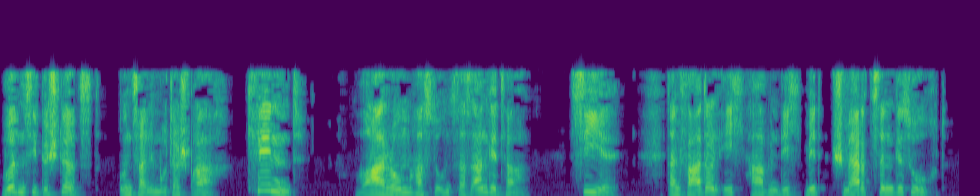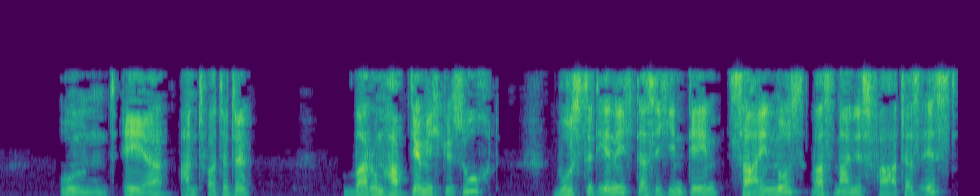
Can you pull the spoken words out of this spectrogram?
wurden sie bestürzt, und seine Mutter sprach, Kind, warum hast du uns das angetan? Siehe, dein Vater und ich haben dich mit Schmerzen gesucht. Und er antwortete, Warum habt ihr mich gesucht? Wusstet ihr nicht, dass ich in dem sein muss, was meines Vaters ist?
